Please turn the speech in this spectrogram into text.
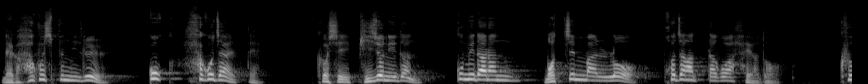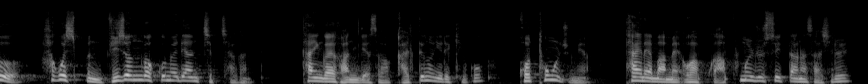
내가 하고 싶은 일을 꼭 하고자 할 때 그것이 비전이든 꿈이라는 멋진 말로 포장했다고 하여도 그 하고 싶은 비전과 꿈에 대한 집착은 타인과의 관계에서 갈등을 일으키고 고통을 주며 타인의 마음에 억압과 아픔을 줄 수 있다는 사실을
